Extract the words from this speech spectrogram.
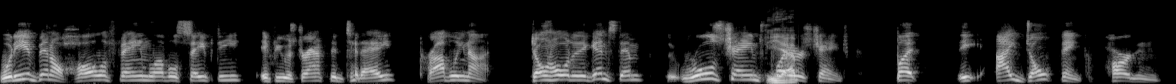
would he have been a Hall of Fame level safety if he was drafted today? Probably not. Don't hold it against him. rules change, players yep. change. But the, I don't think Harden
